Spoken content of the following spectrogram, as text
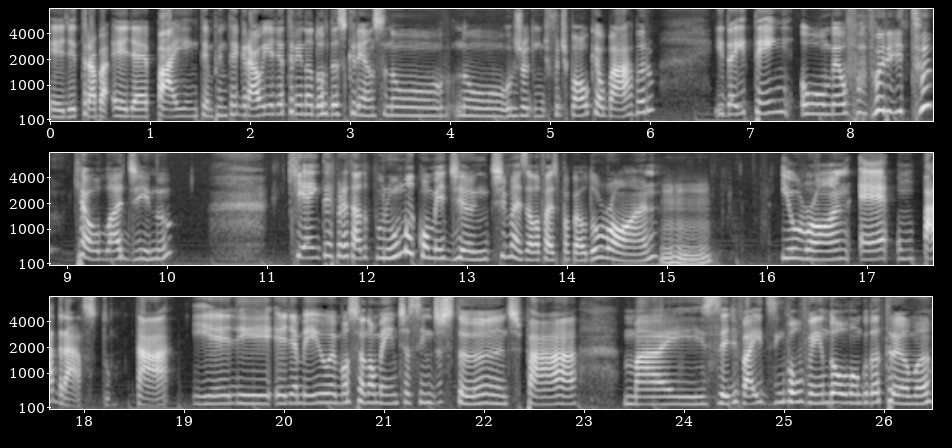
Ele, traba ele é pai em tempo integral e ele é treinador das crianças no, no joguinho de futebol, que é o Bárbaro. E daí tem o meu favorito, que é o Ladino, que é interpretado por uma comediante, mas ela faz o papel do Ron. Uhum. E o Ron é um padrasto, tá? E ele, ele é meio emocionalmente, assim, distante, pá. Mas ele vai desenvolvendo ao longo da trama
